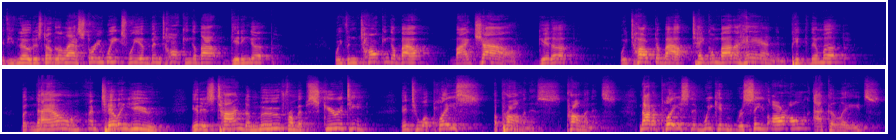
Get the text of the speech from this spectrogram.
If you've noticed over the last three weeks, we have been talking about getting up. We've been talking about my child, get up. We talked about take them by the hand and pick them up. But now I'm telling you, it is time to move from obscurity into a place of prominence, prominence. Not a place that we can receive our own accolades,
